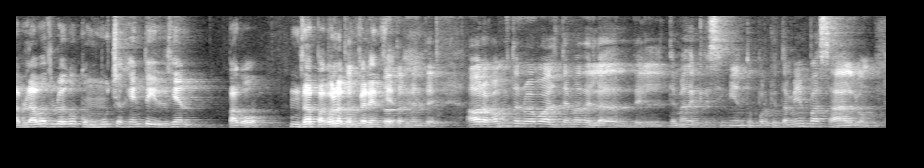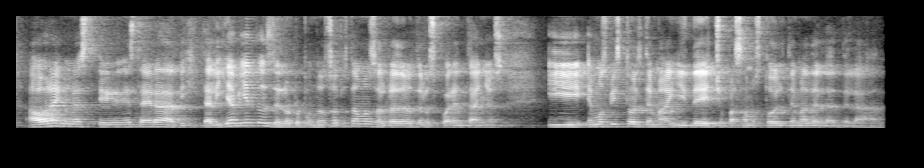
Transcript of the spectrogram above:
Hablabas luego con mucha gente y decían, pagó, o sea, pagó Total, la conferencia. Totalmente. Ahora vamos de nuevo al tema de la, del tema de crecimiento, porque también pasa algo. Ahora en, en esta era digital, y ya viendo desde el otro punto, nosotros estamos alrededor de los 40 años, y hemos visto el tema, y de hecho pasamos todo el tema de la, de la,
